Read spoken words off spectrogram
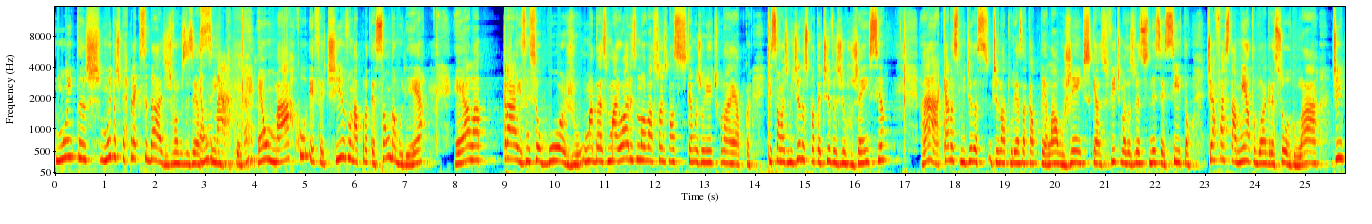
muitas, muitas perplexidades, vamos dizer é assim. É um marco, né? É um marco efetivo na proteção da mulher. Ela traz em seu bojo uma das maiores inovações do nosso sistema jurídico na época, que são as medidas protetivas de urgência. Ah, aquelas medidas de natureza cautelar urgentes que as vítimas às vezes necessitam de afastamento do agressor do lar, de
